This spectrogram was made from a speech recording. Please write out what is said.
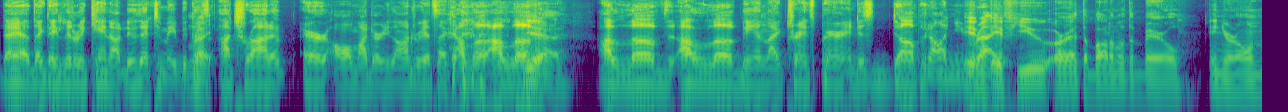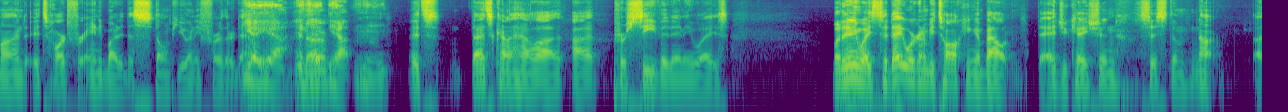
dad, like they literally cannot do that to me because Right. I try to air all my dirty laundry. It's like I love, I love, it. Yeah. I love, I love being like transparent and just dumping on you. If, Right. if you are at the bottom of the barrel in your own mind, it's hard for anybody to stump you any further down. yeah, yeah, You know? it. yeah. Mm. It's that's kind of how I, I perceive it, anyways. But anyways, today we're going to be talking about the education system, not uh,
